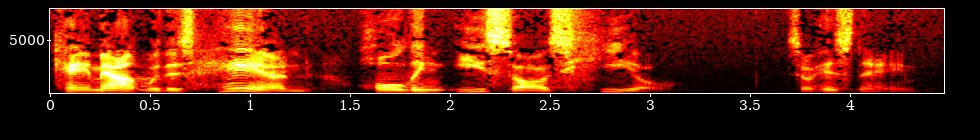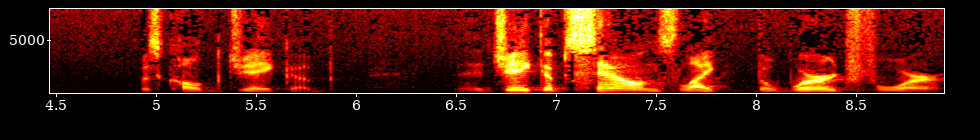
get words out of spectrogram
came out with his hand holding Esau's heel. So his name was called Jacob. Jacob sounds like the word for,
